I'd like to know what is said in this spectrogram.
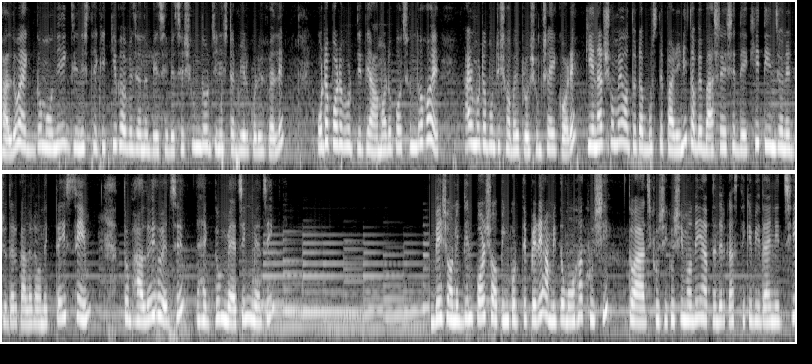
ভালো। একদম অনেক জিনিস থেকে কীভাবে যেন বেছে বেছে সুন্দর জিনিসটা বের করে ফেলে। ওটা পরবর্তীতে আমারও পছন্দ হয় আর মোটামুটি সবাই প্রশংসাই করে। কেনার সময় অতটা বুঝতে পারিনি, তবে বাসায় এসে দেখি তিনজনের জুতার কালার অনেকটাই সেম তো ভালোই হয়েছে, একদম ম্যাচিং ম্যাচিং বেশ অনেকদিন পর শপিং করতে পেরে আমি তো মহা খুশি। তো আজ খুশি খুশি মনেই আপনাদের কাছ থেকে বিদায় নিচ্ছি।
